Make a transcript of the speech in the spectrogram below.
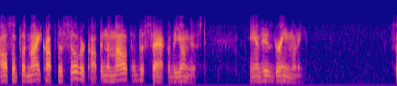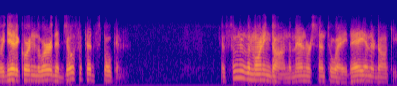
Also put my cup, the silver cup, in the mouth of the sack of the youngest, and his grain money. So he did according to the word that Joseph had spoken. As soon as the morning dawned, the men were sent away, they and their donkeys.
